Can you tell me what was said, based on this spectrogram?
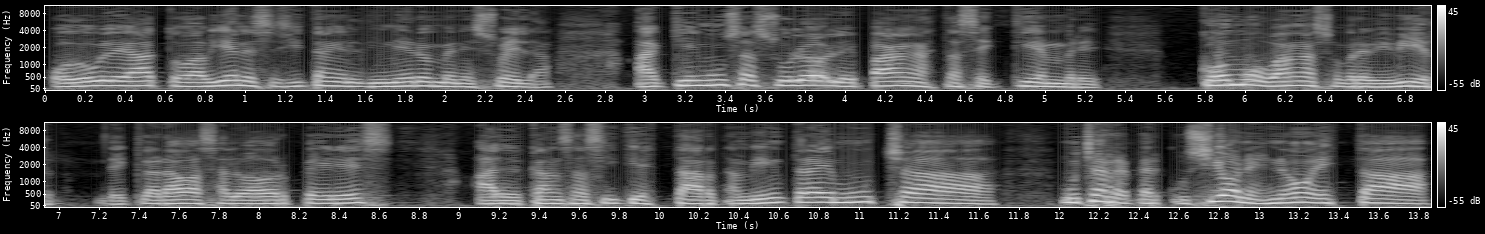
o AA todavía necesitan el dinero en Venezuela. A quien usa solo le pagan hasta septiembre. ¿Cómo van a sobrevivir? Declaraba Salvador Pérez al Kansas City Star. También trae mucha muchas repercusiones, ¿no? Esta,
